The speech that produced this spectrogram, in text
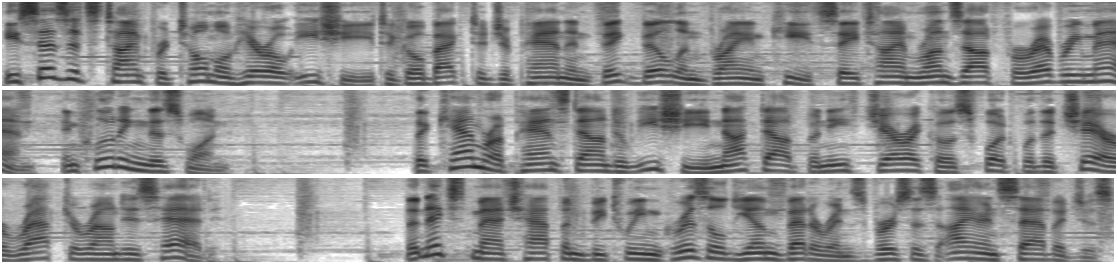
He says it's time for Tomohiro Ishii to go back to Japan and Big Bill and Bryan Keith say time runs out for every man, including this one. The camera pans down to Ishii knocked out beneath Jericho's foot with a chair wrapped around his head. The next match happened between Grizzled Young Veterans versus Iron Savages,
